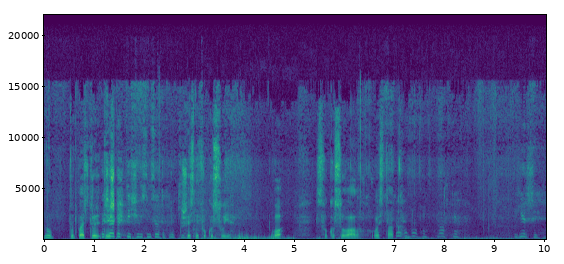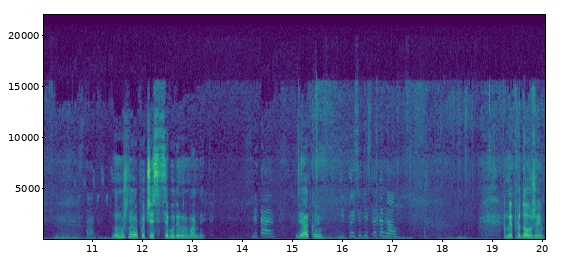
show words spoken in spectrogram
Ну, Тут бач тро- Початок трішки 1800-х років. щось не фокусує. О, сфокусувало. Ось так. З того боку трошки гірший стан. Ну можливо почиститься, буде нормальний. Вітаю! Дякую. Підписуйтесь на канал. А ми продовжуємо.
